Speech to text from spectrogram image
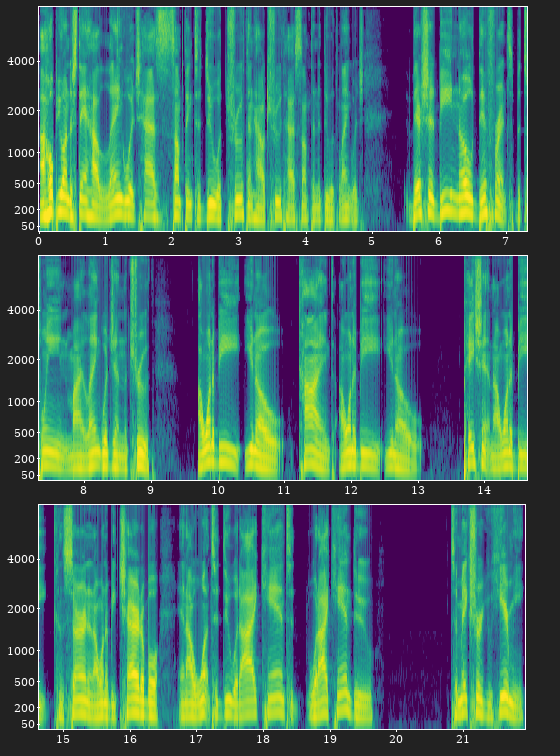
I hope you understand how language has something to do with truth and how truth has something to do with language. There should be no difference between my language and the truth. I want to be, you know, kind. I want to be, you know, patient and I want to be concerned and I want to be charitable and I want to do what I can to what I can do to make sure you hear me.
